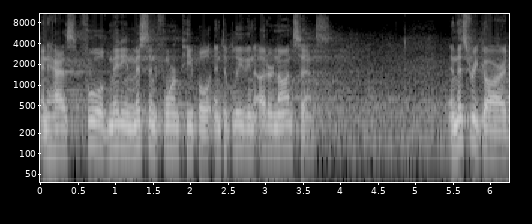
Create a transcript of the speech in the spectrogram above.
and has fooled many misinformed people into believing utter nonsense. In this regard,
